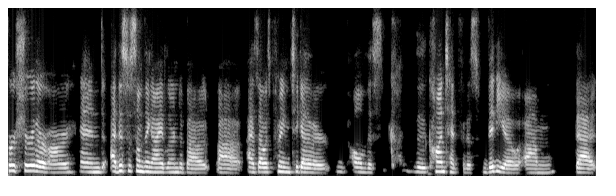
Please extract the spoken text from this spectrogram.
For sure there are and uh, this was something i learned about uh, as i was putting together all this the content for this video um, that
